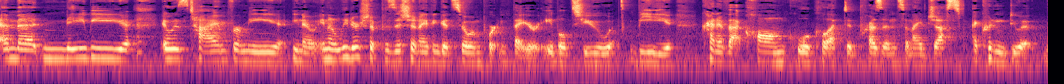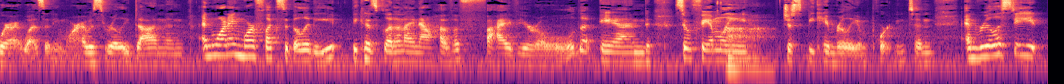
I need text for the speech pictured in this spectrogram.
and that maybe it was time for me, you know, in a leadership position. I think it's so important that you're able to be kind of that calm, cool, collected presence. And I just, I couldn't do it where I was anymore. I was really done and, and wanting more flexibility because Glenn and I now have a five year old. And so family ah. Just became really important. And, and real estate,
